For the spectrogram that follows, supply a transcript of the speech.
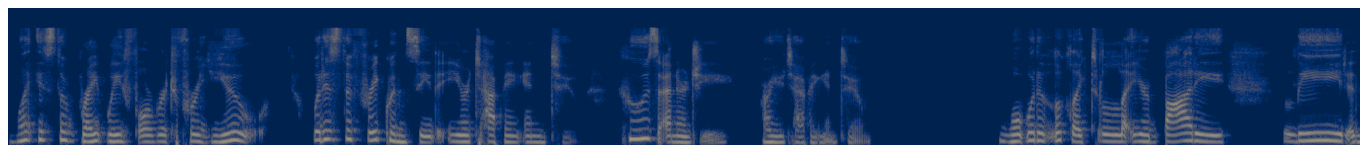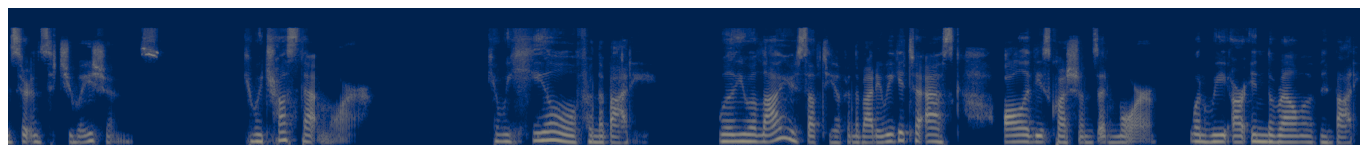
what is the right way forward for you? What is the frequency that you're tapping into? Whose energy are you tapping into? What would it look like to let your body lead in certain situations? Can we trust that more? Can we heal from the body? Will you allow yourself to heal from the body? We get to ask all of these questions and more when we are in the realm of embodiment.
